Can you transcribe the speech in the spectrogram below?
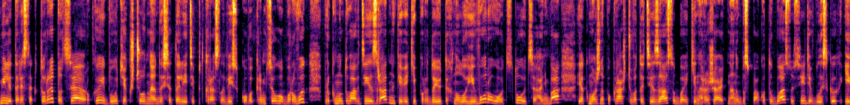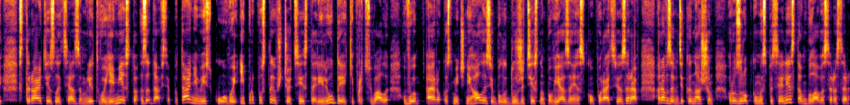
мілітарі сектори, то це роки йдуть, якщо не десятиліття, підкреслив військовий. Крім цього, боровик прокоментував дії зрадників, які передають технології ворогу. Цитую, це ганьба. Як можна покращувати ці засоби, які наражають на небезпеку тебе, сусідів, близьких і стирають із лиця землі твоє місто? Задався питанням військовий і припустив, що ці старі люди, які працювали в аерокосмічній галузі, були дуже тісно пов'язані з кооперацією з РФ. Завдяки нашим розробкам і спеціалістам була в СРСР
